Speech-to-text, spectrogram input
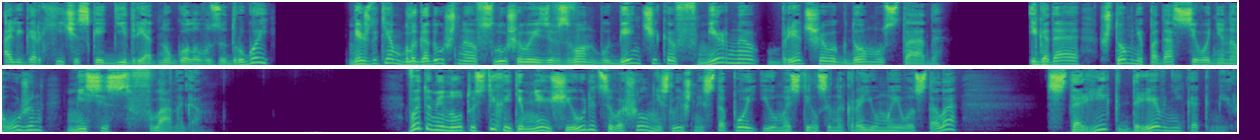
олигархической гидре одну голову за другой между тем, благодушно вслушиваясь в звон бубенчиков, мирно бредшего к дому стада, и гадая, что мне подаст сегодня на ужин миссис Фланаган. В эту минуту с тихой темнеющей улицы вошел неслышной стопой и умостился на краю моего стола старик древний как мир.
